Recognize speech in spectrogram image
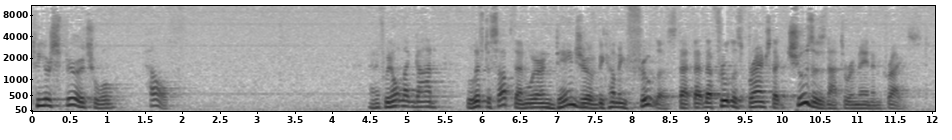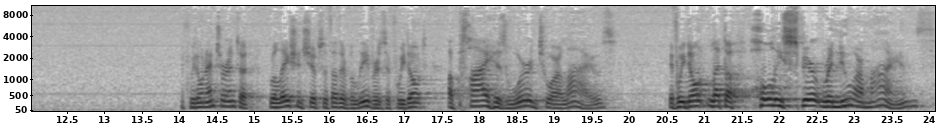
to your spiritual health. And if we don't let God lift us up, then we're in danger of becoming fruitless, that, that, that fruitless branch that chooses not to remain in Christ. If we don't enter into relationships with other believers, if we don't apply His Word to our lives, if we don't let the Holy Spirit renew our minds,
